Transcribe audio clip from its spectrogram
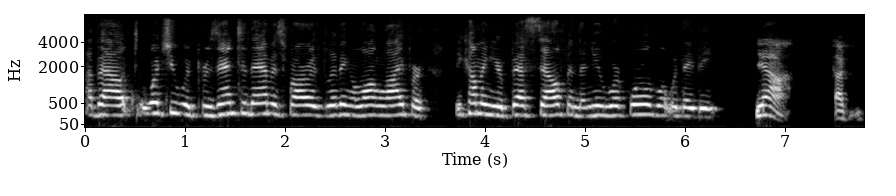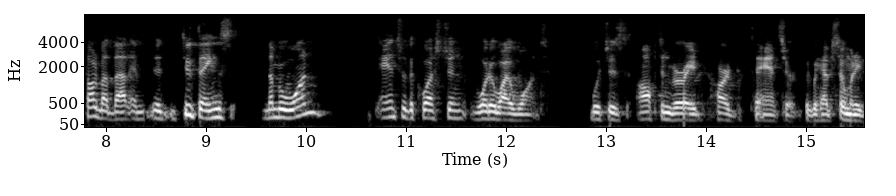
about what you would present to them as far as living a long life or becoming your best self in the new work world, what would they be? Yeah. I thought about that and two things. Number one, answer the question, what do I want? Which is often very hard to answer because we have so many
